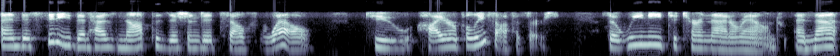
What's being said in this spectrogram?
and a city that has not positioned itself well to hire police officers. So we need to turn that around, and that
